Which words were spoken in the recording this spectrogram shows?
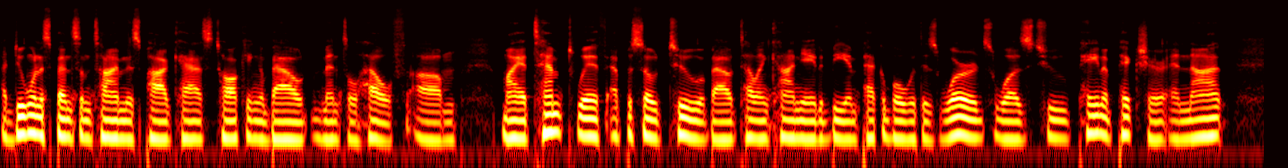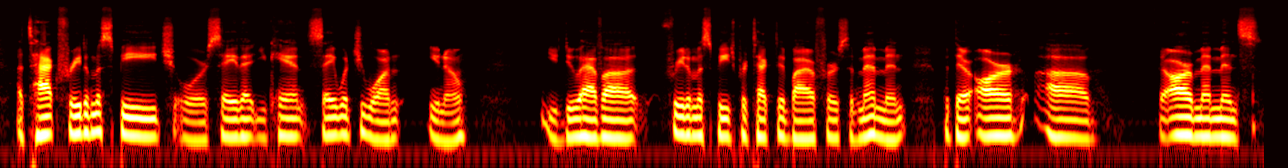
I do want to spend some time this podcast talking about mental health. Um, my attempt with episode two about telling Kanye to be impeccable with his words was to paint a picture and not attack freedom of speech or say that you can't say what you want, you know. You do have a uh, freedom of speech protected by our First Amendment, but there are uh, there are amendments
